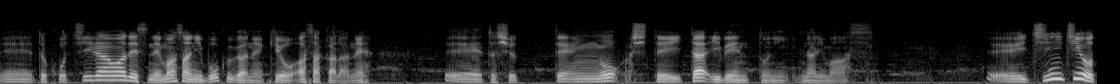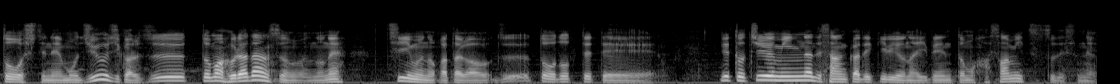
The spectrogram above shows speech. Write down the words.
えっ、ー、と、こちらはですね、まさに僕がね、今日朝からね、えっ、ー、と、出展をしていたイベントになります。えー、1日を通してね、もう10時からずっと、まあ、フラダンスのね、チームの方がずっと踊ってて、で、途中みんなで参加できるようなイベントも挟みつつですね、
